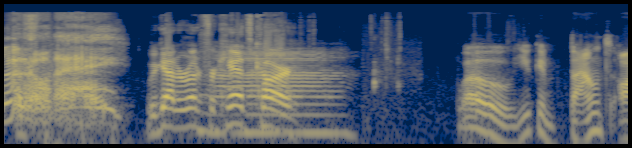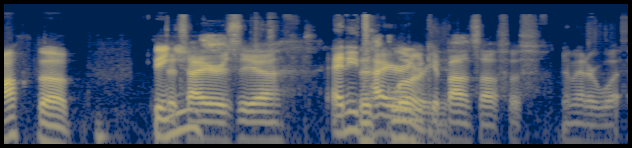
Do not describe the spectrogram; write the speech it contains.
run away. We gotta run for Cat's car. Ah. Whoa, you can bounce off the thingies? The tires, yeah. Any That's tire you can bounce off of, no matter what.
